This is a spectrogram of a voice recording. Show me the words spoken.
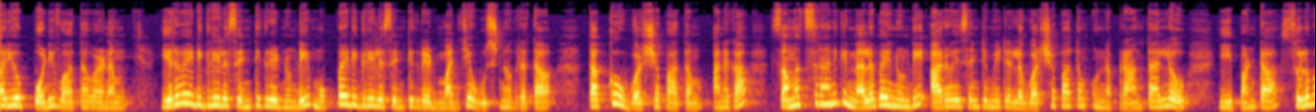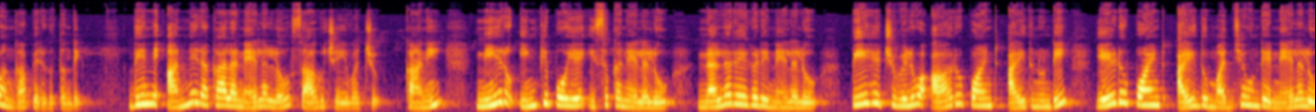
మరియు పొడి వాతావరణం. ఇరవై డిగ్రీల సెంటీగ్రేడ్ నుండి ముప్పై డిగ్రీల సెంటీగ్రేడ్ మధ్య ఉష్ణోగ్రత తక్కువ వర్షపాతం అనగా సంవత్సరానికి నలభై నుండి అరవై సెంటీమీటర్ల వర్షపాతం ఉన్న ప్రాంతాల్లో ఈ పంట సులభంగా పెరుగుతుంది. దీన్ని అన్ని రకాల నేలల్లో సాగు చేయవచ్చు. కానీ నీరు ఇంకిపోయే ఇసుక నేలలు నల్లరేగడి నేలలు పీహెచ్ విలువ ఆరు పాయింట్ ఐదు నుండి ఏడు పాయింట్ ఐదు మధ్య ఉండే నేలలు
